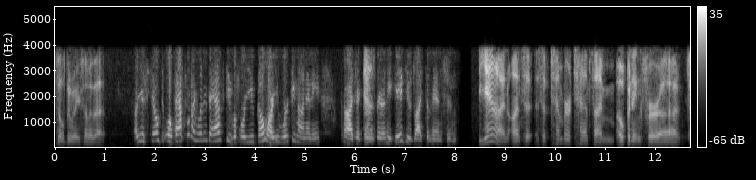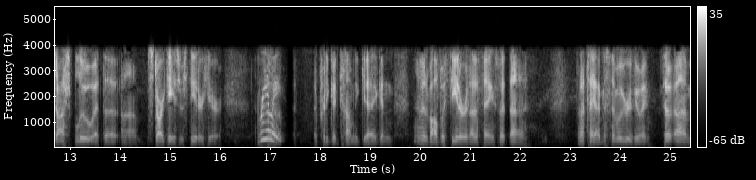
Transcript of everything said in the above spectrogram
still doing some of that. Are you still do- well? That's what I wanted to ask you before you go. Are you working on any project, or Yeah. is there any gig you'd like to mention? Yeah, and on se- September 10th, I'm opening for uh Josh Blue at the um Stargazers Theater here. Really? A, a pretty good comedy gig, and I'm involved with theater and other things, but uh but I'll tell you, I miss the movie reviewing. So um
